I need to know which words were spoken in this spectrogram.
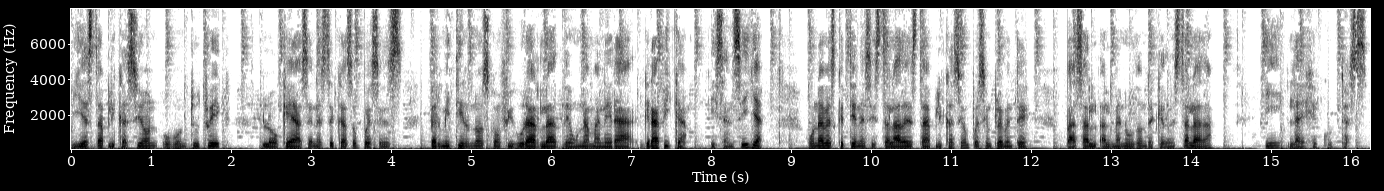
Y esta aplicación Ubuntu Tweak lo que hace en este caso pues es permitirnos configurarla de una manera gráfica y sencilla. Una vez que tienes instalada esta aplicación pues simplemente vas al, al menú donde quedó instalada y la ejecutas.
